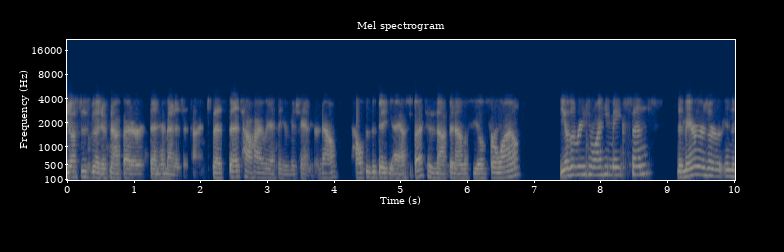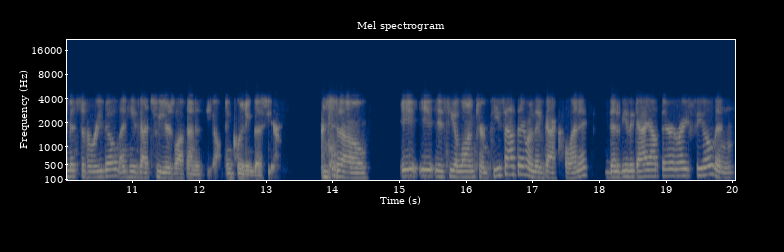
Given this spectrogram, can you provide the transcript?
just as good, if not better, than Jimenez at times. That's that's how highly I think of Mitch Haniger. Now, health is a big aspect. Has not been on the field for a while. The other reason why he makes sense: the Mariners are in the midst of a rebuild, and he's got two years left on his deal, including this year. So, is he a long-term piece out there when they've got Kelenic going to be the guy out there in right field, and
